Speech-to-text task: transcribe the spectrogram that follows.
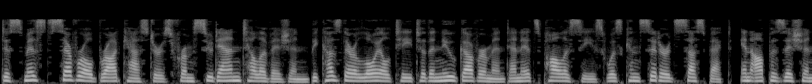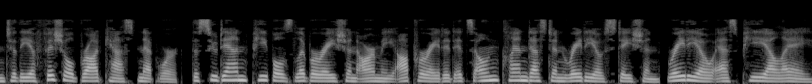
dismissed several broadcasters from Sudan television because their loyalty to the new government and its policies was considered suspect. In opposition to the official broadcast network, the Sudan People's Liberation Army operated its own clandestine radio station, Radio SPLA,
